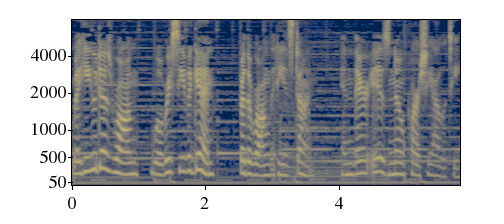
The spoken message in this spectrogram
But he who does wrong will receive again for the wrong that he has done, and there is no partiality.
